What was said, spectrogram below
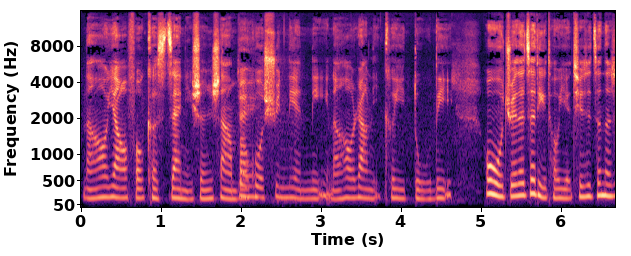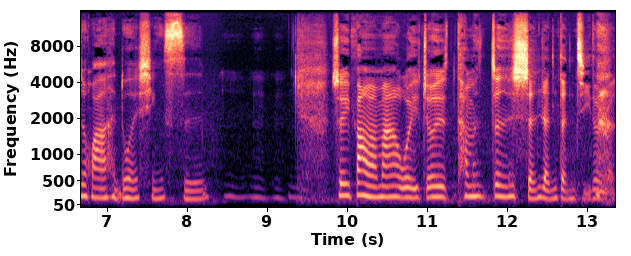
然后要 focus 在你身上，包括训练你，然后让你可以独立。哦，我觉得这里头也其实真的是花了很多的心思。所以爸爸妈妈，我也就是他们真的是神人等级的人。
